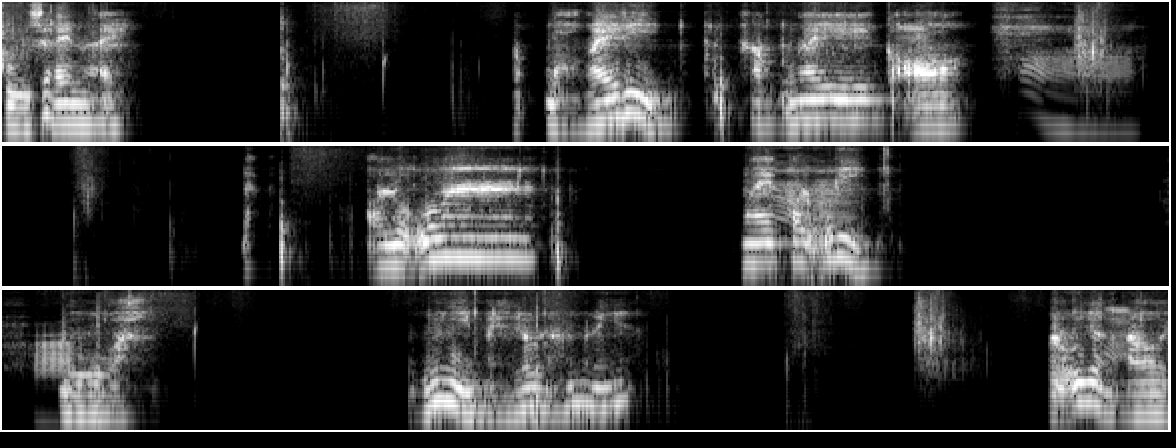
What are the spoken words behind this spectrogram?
cụ dây này bỏ ngay đi học ngay có có lũ mà ngay có lũ đi. Đùa Ủa nhìn mày lâu lắm rồi nhé. Lũ dần rồi.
